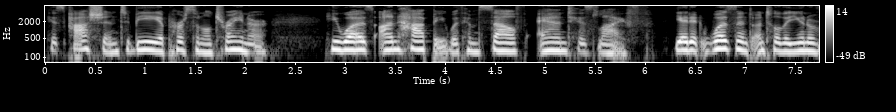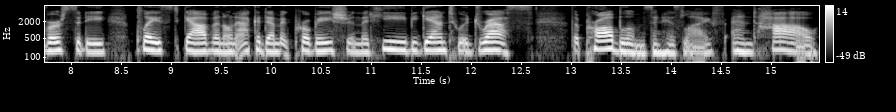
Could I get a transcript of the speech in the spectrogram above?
his passion to be a personal trainer, he was unhappy with himself and his life. Yet it wasn't until the university placed Gavin on academic probation that he began to address the problems in his life and how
